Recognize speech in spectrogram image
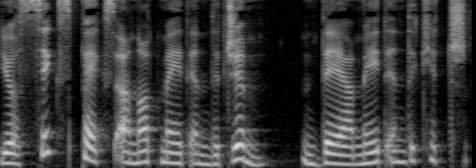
your Sixpacks are not made in the gym, they are made in the kitchen.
